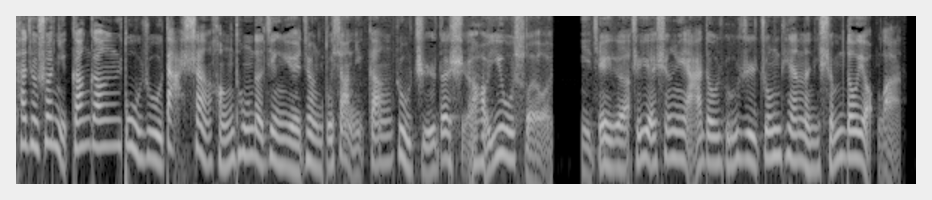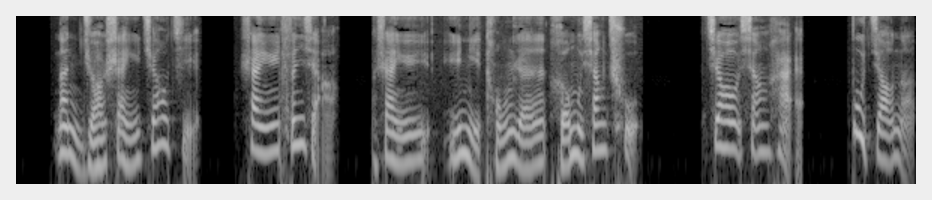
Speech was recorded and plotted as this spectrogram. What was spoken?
他就说：“你刚刚步入大善亨通的境遇，就是不像你刚入职的时候一无所有。你这个职业生涯都如日中天了，你什么都有了，那你就要善于交际，善于分享，善于与你同人和睦相处。交相害，不交呢，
